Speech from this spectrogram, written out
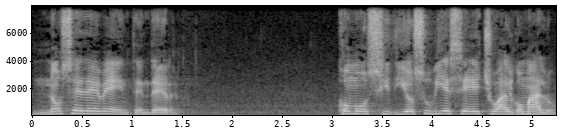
no se debe entender como si Dios hubiese hecho algo malo.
